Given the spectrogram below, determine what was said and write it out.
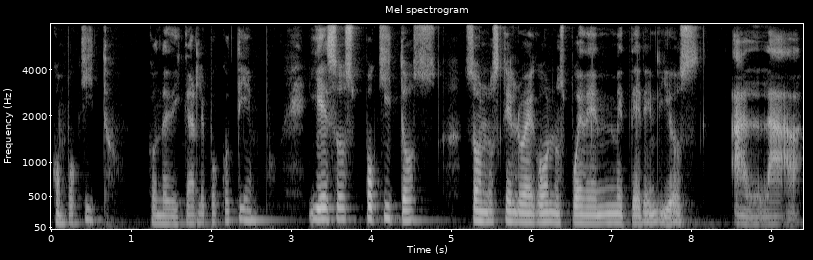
con poquito, con dedicarle poco tiempo y esos poquitos son los que luego nos pueden meter en líos a la,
